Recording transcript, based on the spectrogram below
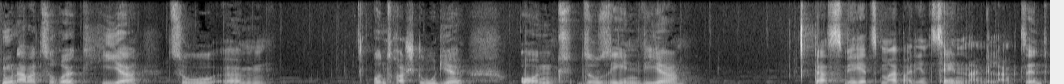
Nun aber zurück hier zu ähm, unserer Studie und so sehen wir, dass wir jetzt mal bei den Zähnen angelangt sind.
